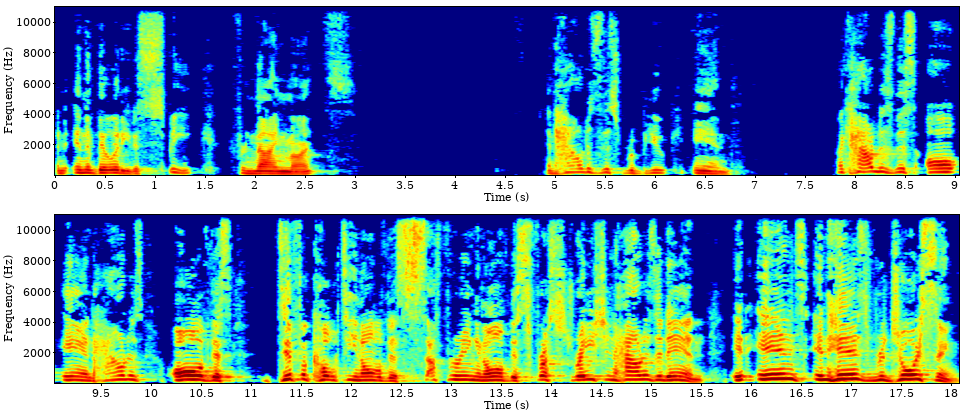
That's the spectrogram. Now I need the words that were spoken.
an inability to speak for nine months. And how does this rebuke end? Like, how does this all end? How does all of this difficulty and all of this suffering and all of this frustration, how does it end? It ends in his rejoicing.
